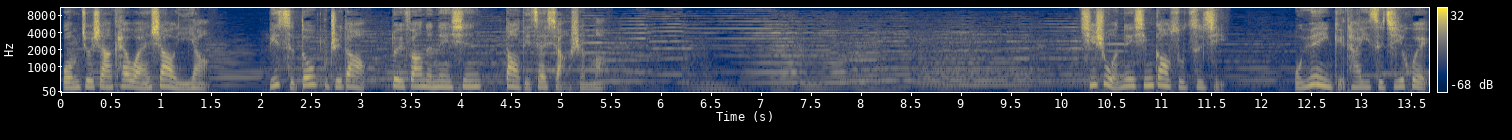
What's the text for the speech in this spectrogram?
我们就像开玩笑一样，彼此都不知道对方的内心到底在想什么。其实我内心告诉自己，我愿意给他一次机会，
